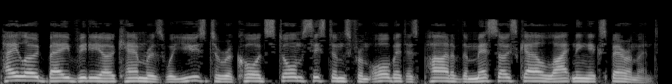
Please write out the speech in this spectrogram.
Payload bay video cameras were used to record storm systems from orbit as part of the mesoscale lightning experiment.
